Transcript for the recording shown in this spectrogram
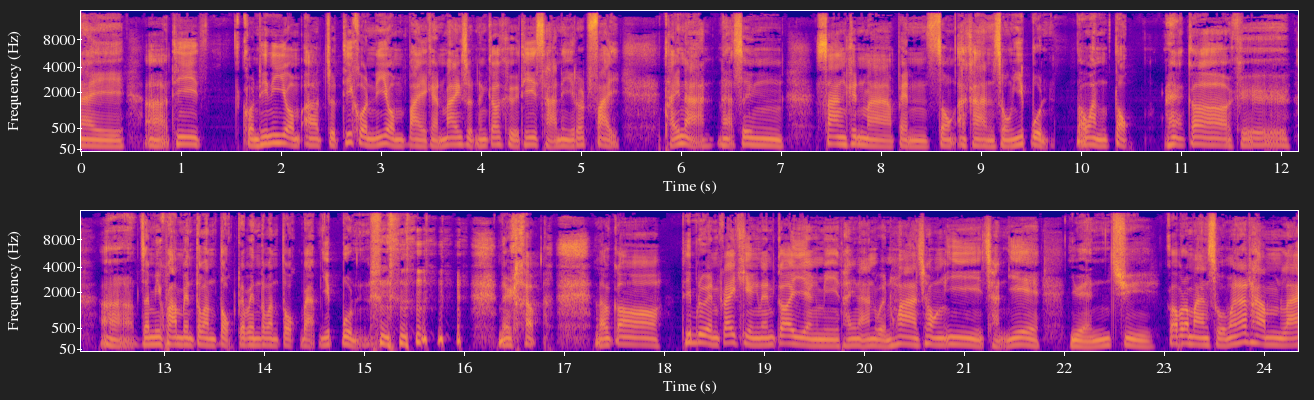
ในที่ คนที่นิยมจุดที่คนนิยมไปกันมากที่สุดนั่นก็คือที่สถานีรถไฟไทนานนะซึ่งสร้างขึ้นมาเป็นทรงอาคารทรงญี่ปุ่นตะวันตกนะก็คืออจะมีความเป็นตะวันตกแต่เป็นตะวันตกแบบญี่ปุ่นนะครับ แล้วก็ ที่บริเวณใกล้เคียงนั้นก็ยังมีไทนานเหวินฮวาช่องอี้ฉันเย่หยวนชีก็ประมาณสวนวัฒนธรรมและ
